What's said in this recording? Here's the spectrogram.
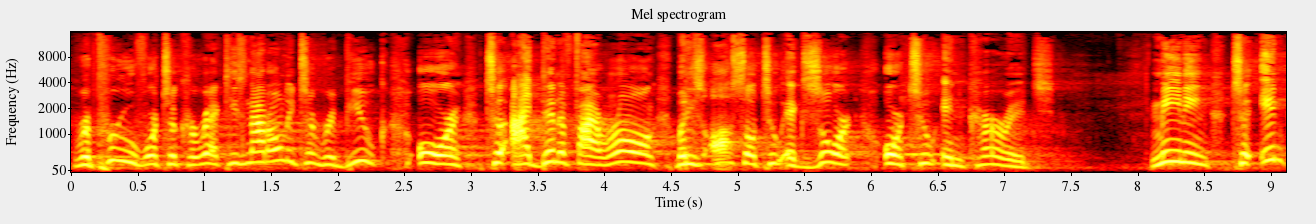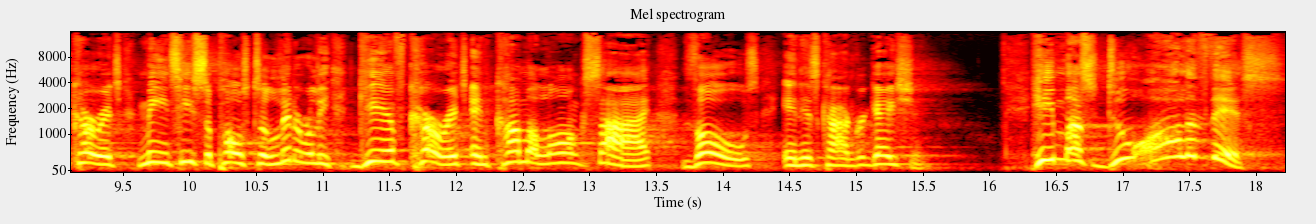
reprove or to correct, he's not only to rebuke or to identify wrong, but he's also to exhort or to encourage. Meaning to encourage means he's supposed to literally give courage and come alongside those in his congregation. He must do all of this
